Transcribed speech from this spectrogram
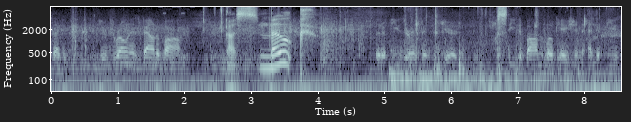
seconds. Your drone has found a bomb. A smoke. The defuser has been secured. See the bomb's location and defuse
